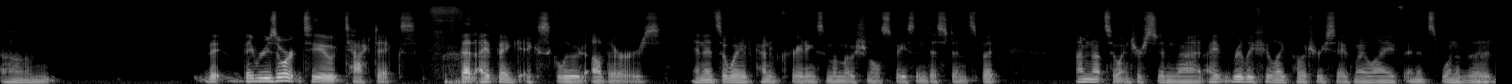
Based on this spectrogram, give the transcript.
um, they, they resort to tactics that I think exclude others, and it's a way of kind of creating some emotional space and distance. But I'm not so interested in that. I really feel like poetry saved my life, and it's one of the mm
